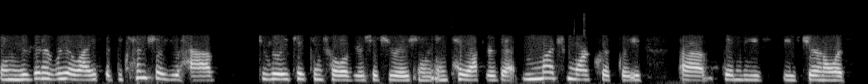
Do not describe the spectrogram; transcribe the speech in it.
and you're going to realize the potential you have to really take control of your situation and pay off your debt much more quickly uh, than these, these journalists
